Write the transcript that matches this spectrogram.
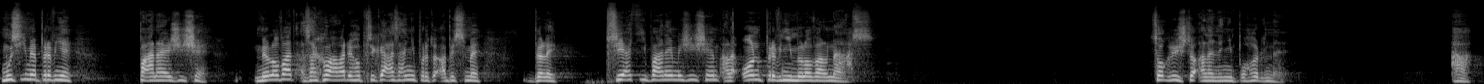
musíme prvně Pána Ježíše milovat a zachovávat jeho přikázání proto, aby jsme byli přijatí Pánem Ježíšem, ale on první miloval nás. Co když to ale není pohodlné? A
